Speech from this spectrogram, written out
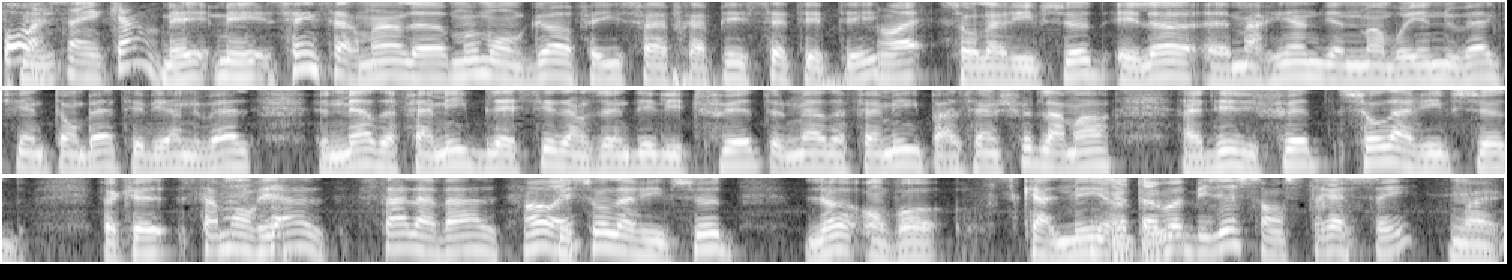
Pas à Mais- 50. Mais, mais sincèrement, là, moi, mon gars a failli se faire frapper cet été Ouais. sur la rive sud. Et là, euh, Marianne vient de m'envoyer une nouvelle qui vient de tomber à TVA Nouvelle. Une mère de famille blessée dans un délit de fuite. Une mère de famille passée un cheveu de la mort, un délit de fuite sur la rive sud. Fait que c'est à Montréal, c'est à Laval, Ah ouais. c'est sur la rive sud. Là, on va se calmer Les un peu. automobilistes sont stressés. Ouais.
